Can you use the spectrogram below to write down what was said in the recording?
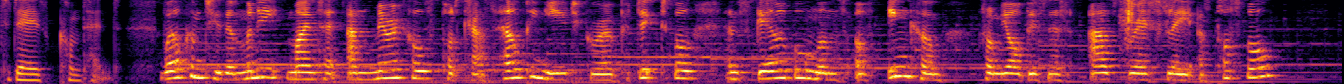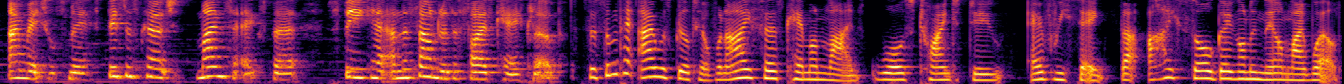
today's content. Welcome to the Money, Mindset and Miracles podcast, helping you to grow predictable and scalable months of income from your business as gracefully as possible I'm Rachel Smith, business coach, mindset expert, speaker, and the founder of the 5K Club. So, something I was guilty of when I first came online was trying to do everything that I saw going on in the online world.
